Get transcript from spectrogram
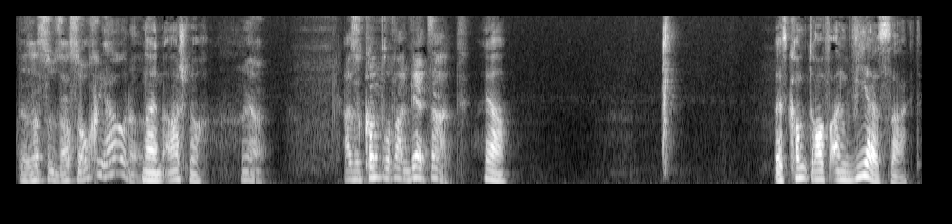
Da sagst du, sagst du auch ja, oder? Nein, Arschloch. Ja. Also kommt drauf an, wer es sagt. Ja. Es kommt drauf an, wie er es sagt.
